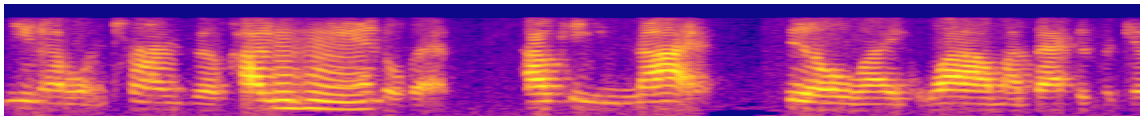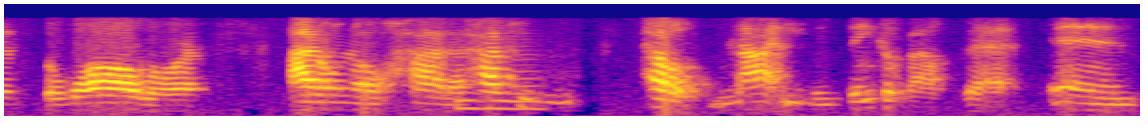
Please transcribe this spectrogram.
you know, in terms of how do you mm-hmm. handle that? How can you not feel like, wow, my back is against the wall, or I don't know how to. Mm-hmm. How can you help not even think about that? And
